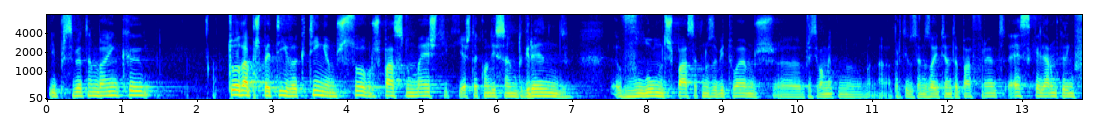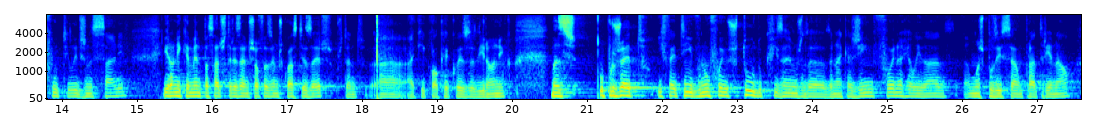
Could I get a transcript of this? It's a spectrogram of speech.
e perceber também que toda a perspectiva que tínhamos sobre o espaço doméstico e esta condição de grande volume de espaço a que nos habituamos, eh, principalmente a partir dos anos 80 para a frente, é se calhar um bocadinho fútil e desnecessária. Ironicamente, passados três anos só fazemos quase teseiros, portanto há aqui qualquer coisa de irónico, mas o projeto efetivo não foi o estudo que fizemos da, da Nakajin, foi na realidade uma exposição para a Trienal.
